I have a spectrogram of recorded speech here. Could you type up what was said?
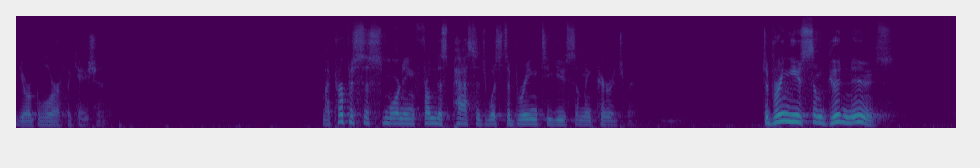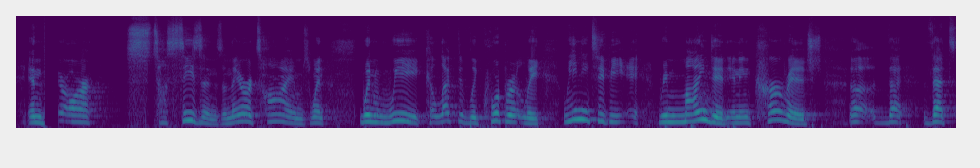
your glorification. My purpose this morning from this passage was to bring to you some encouragement, to bring you some good news. And there are seasons and there are times when, when we collectively, corporately, we need to be eh, reminded and encouraged uh, that, that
